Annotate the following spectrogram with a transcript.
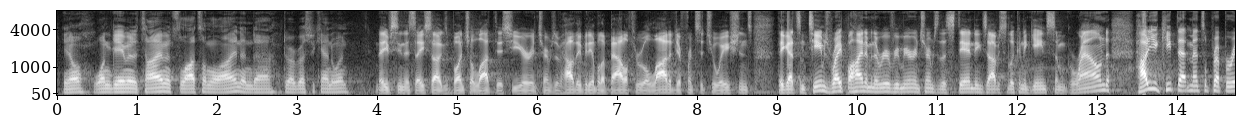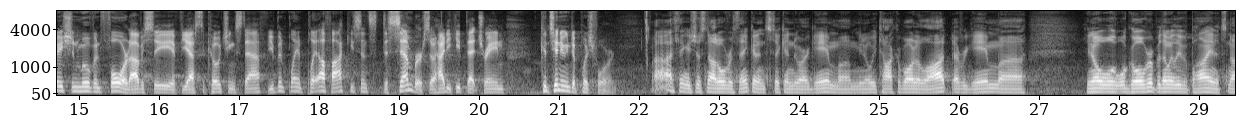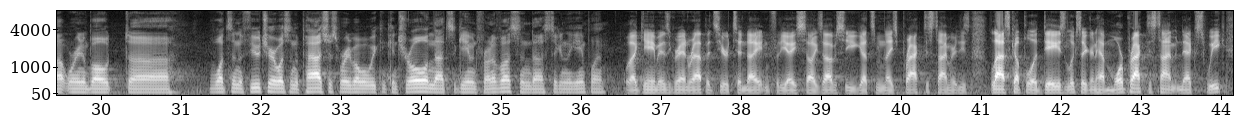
you know, one game at a time. It's lots on the line, and uh, do our best we can to win. Now you've seen this Hogs bunch a lot this year in terms of how they've been able to battle through a lot of different situations. They got some teams right behind them in the rearview mirror in terms of the standings, obviously looking to gain some ground. How do you keep that mental preparation moving forward? Obviously, if you ask the coaching staff, you've been playing playoff hockey since December. So how do you keep that train continuing to push forward? I think it's just not overthinking and sticking to our game. Um, you know, we talk about it a lot every game. Uh, you know, we'll, we'll, go over it, but then we leave it behind. It's not worrying about uh, what's in the future, what's in the past, just worried about what we can control, and that's the game in front of us, and uh, sticking to the game plan. Well, that game is Grand Rapids here tonight, and for the Ice Hogs, obviously you got some nice practice time here these last couple of days. It looks like you're going to have more practice time next week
